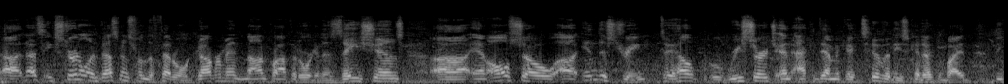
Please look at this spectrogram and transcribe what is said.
Uh, that's external investments from the federal government, nonprofit organizations, uh, and also uh, industry to help research and academic activities conducted by the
